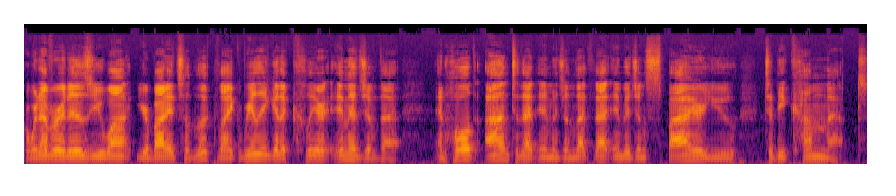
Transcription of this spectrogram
or whatever it is you want your body to look like, really get a clear image of that and hold on to that image and let that image inspire you to become that.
